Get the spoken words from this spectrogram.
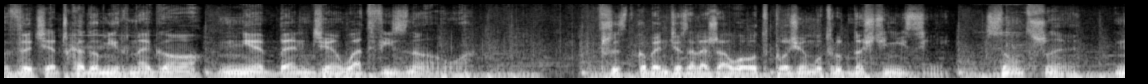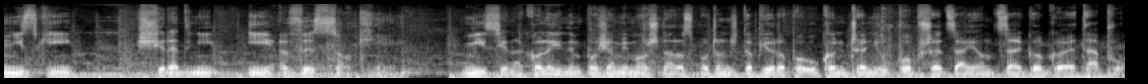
wycieczka do Mirnego nie będzie łatwizną. Wszystko będzie zależało od poziomu trudności misji. Są trzy: niski, średni i wysoki. Misję na kolejnym poziomie można rozpocząć dopiero po ukończeniu poprzedzającego go etapu.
